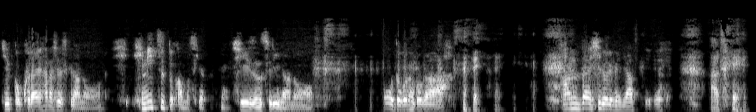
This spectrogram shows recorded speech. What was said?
結構暗い話ですけど、あの、ひ秘密とかも好きだったね。シーズン3のあの、男の子が、散々ひどい目にあって、あれ、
